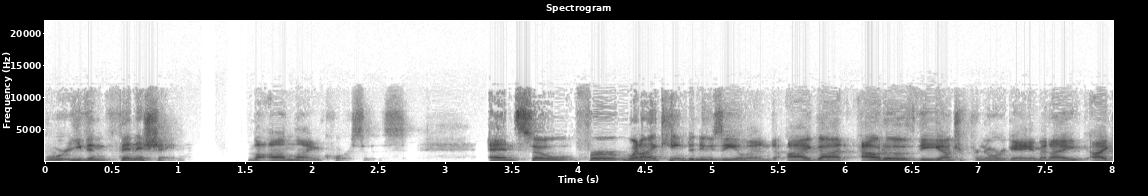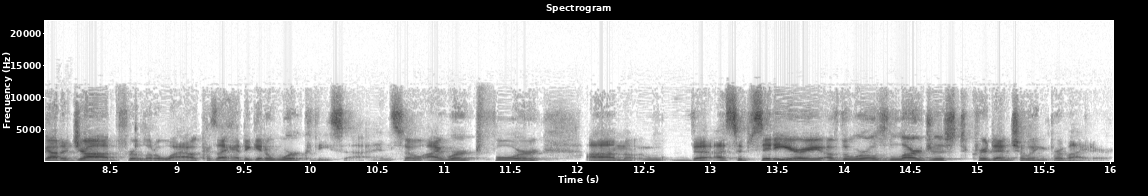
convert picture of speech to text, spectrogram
were even finishing the online courses. And so for when i came to new zealand i got out of the entrepreneur game and i, I got a job for a little while because i had to get a work visa. And so i worked for um, the, a subsidiary of the world's largest credentialing provider.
